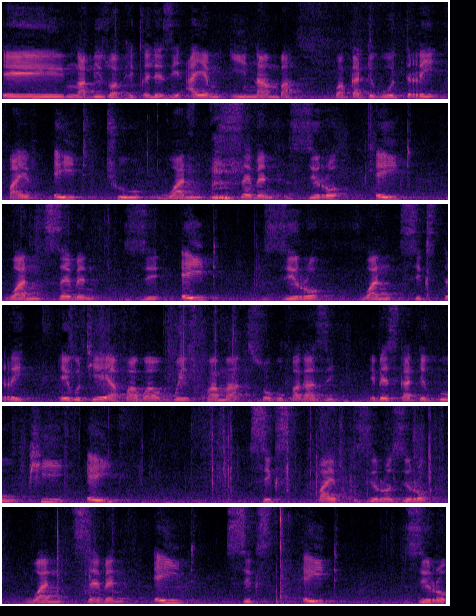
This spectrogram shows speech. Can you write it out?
engabizwa phecelezi IME number. Kwakade ku 358217080163 ekuthi yafakwa kwisikhwama sobufakazi ebesikade ku PA 6500178680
